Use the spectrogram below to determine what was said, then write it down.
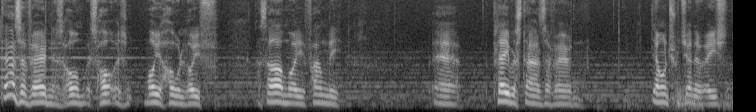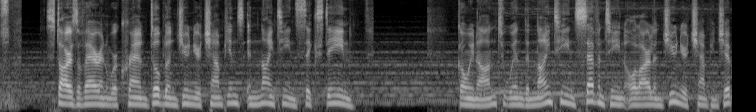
Stars of Erin is home, is, home, is my whole life. That's all my family uh, play with Stars of Erin, down through generations. Stars of Erin were crowned Dublin Junior Champions in 1916, going on to win the 1917 All Ireland Junior Championship,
